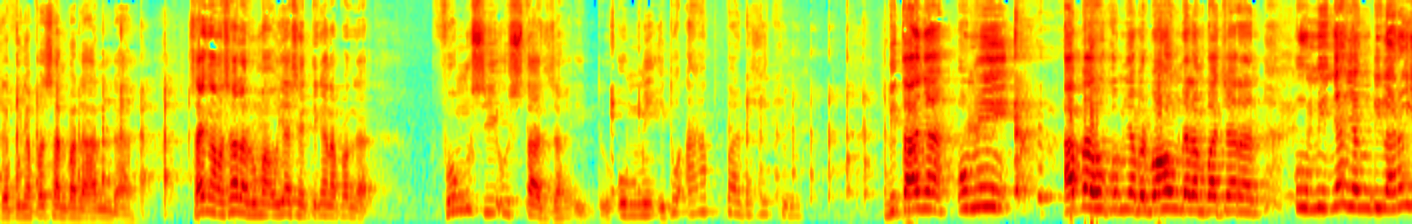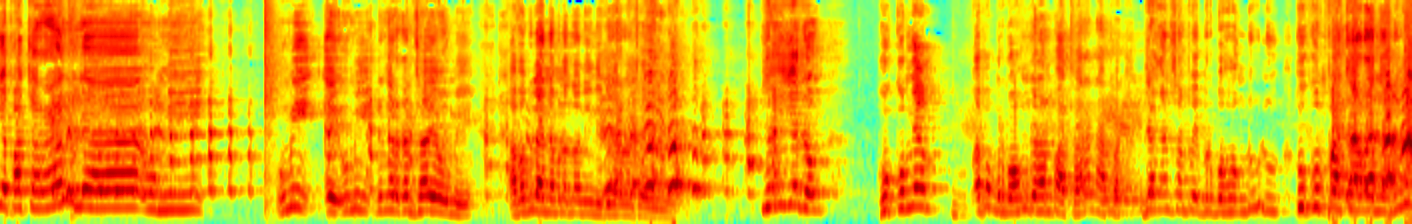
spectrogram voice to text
Saya punya pesan pada Anda. Saya nggak masalah rumah Uya settingan apa enggak. Fungsi ustazah itu, Umi itu apa di situ? Ditanya, Umi, apa hukumnya berbohong dalam pacaran? Uminya yang dilarang ya pacarannya, Umi. Umi, eh Umi, dengarkan saya Umi. Apabila anda menonton ini, dengarkan saya Umi. Ya iya dong. Hukumnya apa berbohong dalam pacaran apa? Jangan sampai berbohong dulu. Hukum pacarannya dulu.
